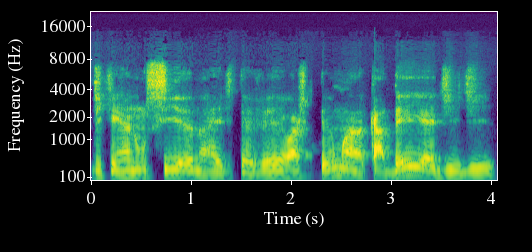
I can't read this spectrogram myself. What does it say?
de quem anuncia na Rede TV. Eu acho que tem uma cadeia de, de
